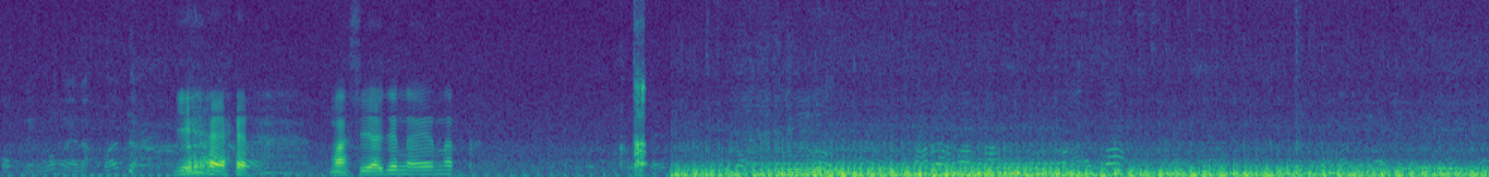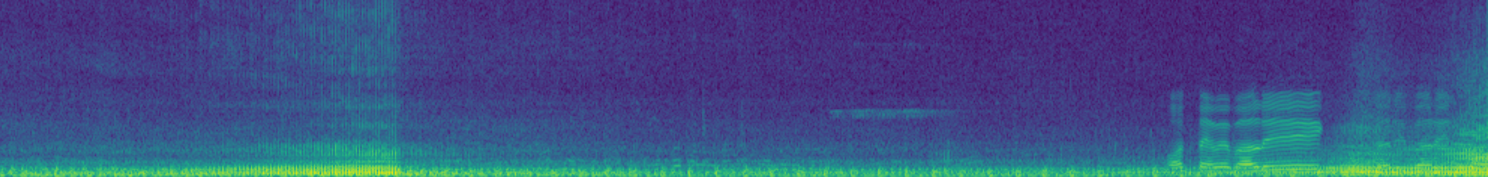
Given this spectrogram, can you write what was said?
Kopling gua gak enak banget. Yeah. Masih aja nggak enak. OTW balik dari Barito.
